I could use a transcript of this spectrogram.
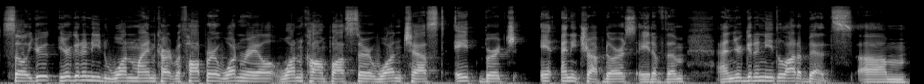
so you're, you're gonna need one minecart with hopper, one rail, one composter, one chest, eight birch, any trapdoors, eight of them, and you're gonna need a lot of beds. Um,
